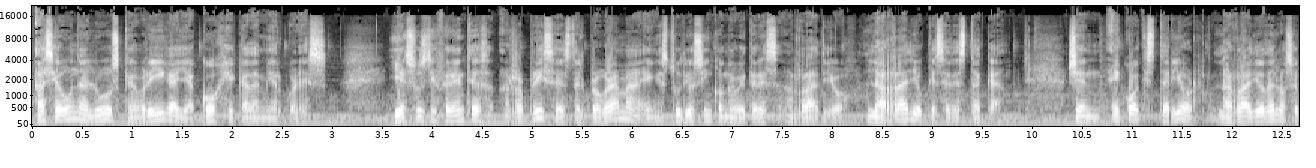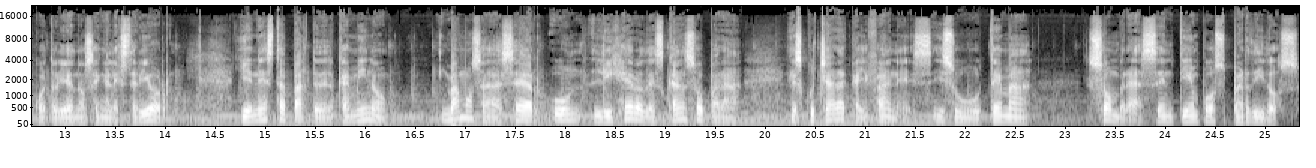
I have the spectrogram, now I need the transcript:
hacia una luz que abriga y acoge cada miércoles y en sus diferentes reprises del programa en Estudio 593 Radio, la radio que se destaca, Gen Eco Exterior, la radio de los ecuatorianos en el exterior. Y en esta parte del camino vamos a hacer un ligero descanso para escuchar a Caifanes y su tema Sombras en tiempos perdidos.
